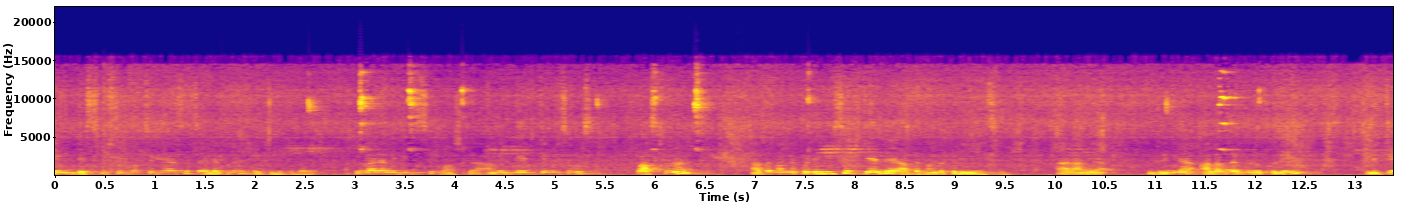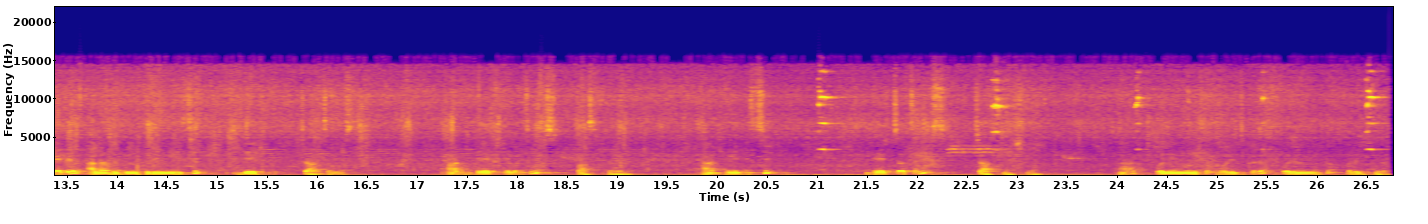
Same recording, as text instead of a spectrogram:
লিঙ্ক ডেসক্রিপশন বক্সে দেওয়া আছে, চাইলে আপনারা দেখে নিতে পারেন। এবার আমি দিচ্ছি মশলা। আমি দেড় টেবিল চামচ পাঁচফোড়ন আধা ভাঙ্গা করে নিয়েছি, তেলে আধা ভাঙ্গা করে নিয়েছি। আর আমি ধনিয়া আলাদা গুঁড়ো করে মানে তেলে আলাদা গুঁড়ো করে নিয়েছি, দেড় চা চামচ। আর দেড় টেবিল চামচ পাঁচফোড়ন আর দিয়ে দিচ্ছি দেড় চা চামচ চাট মশলা। আর পরিমাণ মতো মরিচ গুঁড়ো পরিমাণ মতো মরিচ গুঁড়ো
